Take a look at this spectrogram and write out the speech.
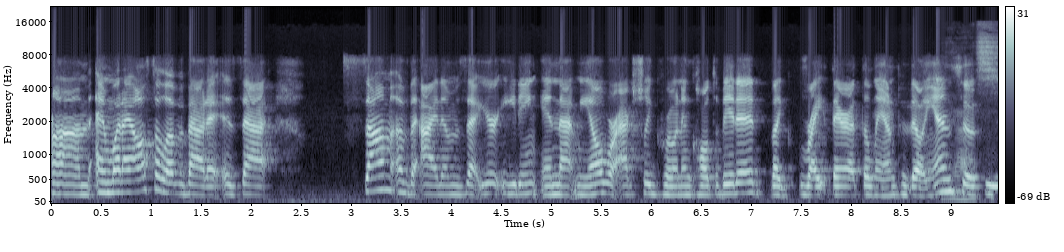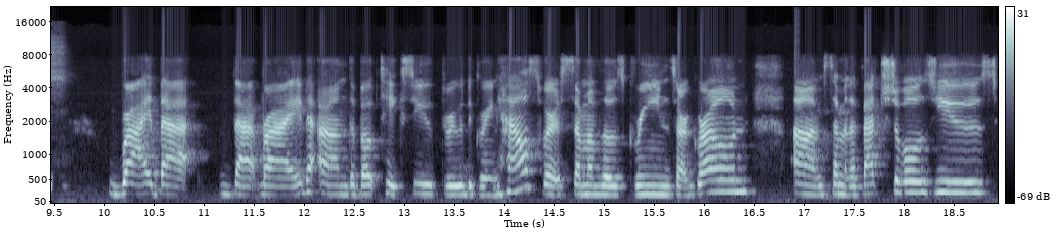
Um, and what I also love about it is that some of the items that you're eating in that meal were actually grown and cultivated, like right there at the land pavilion. Yes. So if you ride that that ride, um, the boat takes you through the greenhouse where some of those greens are grown, um, some of the vegetables used.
